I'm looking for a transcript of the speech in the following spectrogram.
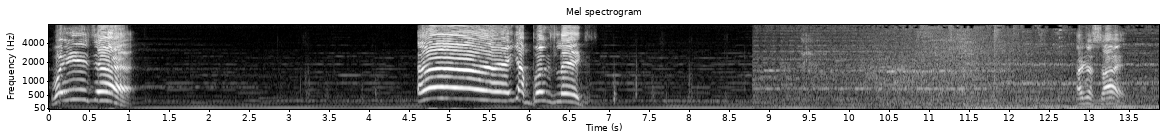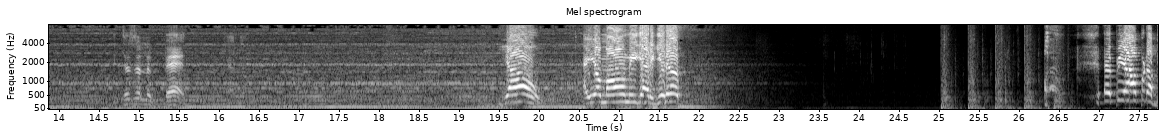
What is that? Got bug's legs. I just saw it. It doesn't look bad. Yo! Hey, yo, my homie, you gotta get up. FBI, open up.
